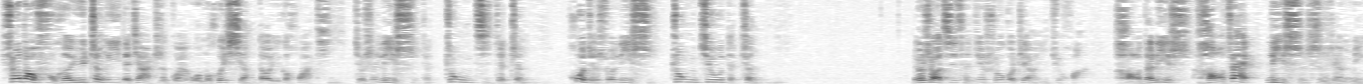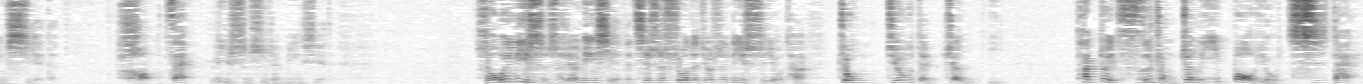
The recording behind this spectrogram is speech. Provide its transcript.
说到符合于正义的价值观，我们会想到一个话题，就是历史的终极的正义，或者说历史终究的正义。刘少奇曾经说过这样一句话：“好的历史，好在历史是人民写的，好在历史是人民写的。所谓历史是人民写的，其实说的就是历史有它终究的正义，他对此种正义抱有期待。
